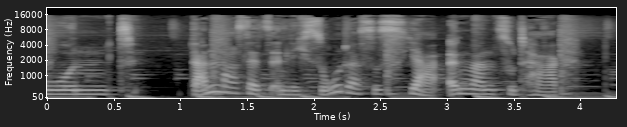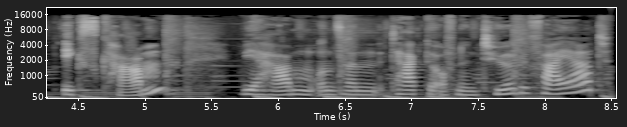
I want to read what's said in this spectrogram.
Und dann war es letztendlich so, dass es ja irgendwann zu Tag X kam. Wir haben unseren Tag der offenen Tür gefeiert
